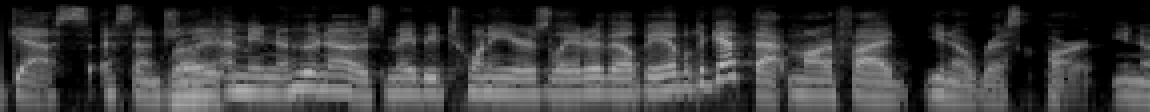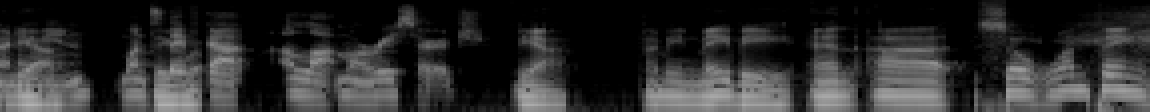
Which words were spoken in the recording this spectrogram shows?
guess essentially. Right. I mean, who knows? Maybe 20 years later they'll be able to get that modified, you know, risk part. You know what Yeah, I mean? Once they they've will. got a lot more research. Yeah. I mean, maybe. And uh, so one thing,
